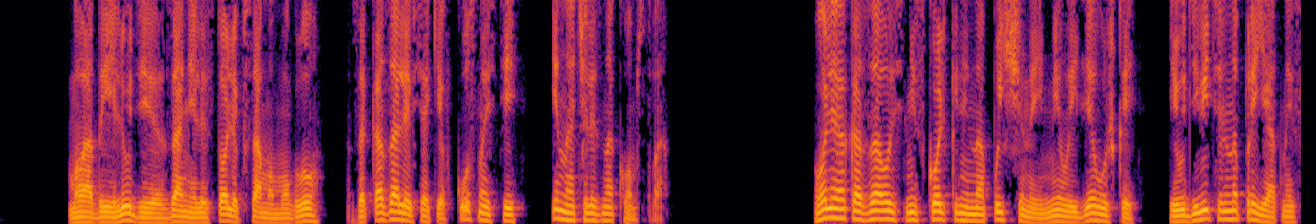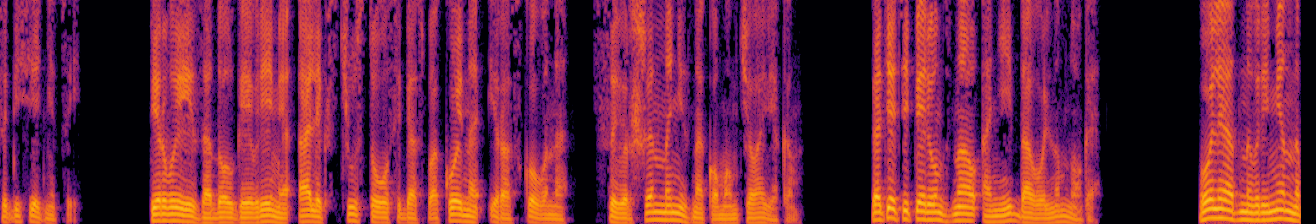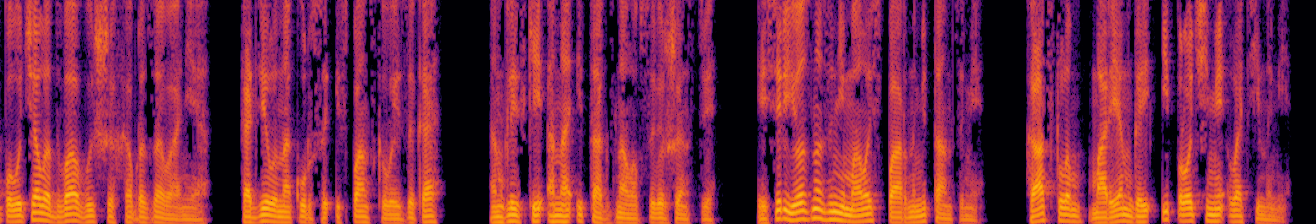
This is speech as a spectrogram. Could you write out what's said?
Молодые люди заняли столик в самом углу, заказали всякие вкусности и начали знакомство. Оля оказалась нисколько не напыщенной, милой девушкой, и удивительно приятной собеседницей. Впервые за долгое время Алекс чувствовал себя спокойно и раскованно с совершенно незнакомым человеком. Хотя теперь он знал о ней довольно много. Оля одновременно получала два высших образования, ходила на курсы испанского языка, английский она и так знала в совершенстве, и серьезно занималась парными танцами, хастлом, маренгой и прочими латинами.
